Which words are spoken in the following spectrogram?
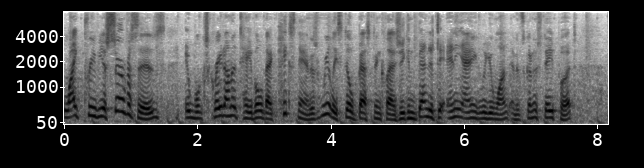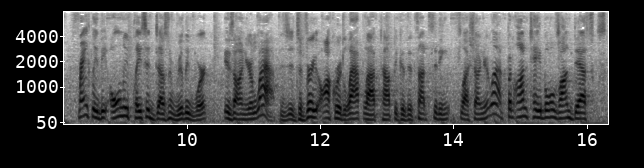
Like previous Surfaces, it works great on a table. That kickstand is really still best in class. You can bend it to any angle you want and it's going to stay put. Frankly, the only place it doesn't really work is on your lap. It's a very awkward lap laptop because it's not sitting flush on your lap, but on tables, on desks,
